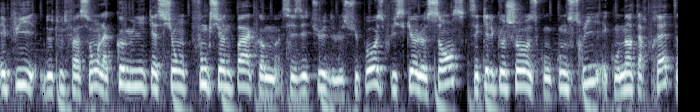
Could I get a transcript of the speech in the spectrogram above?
Et puis, de toute façon, la communication fonctionne pas comme ces études le supposent, puisque le sens, c'est quelque chose qu'on construit et qu'on interprète.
